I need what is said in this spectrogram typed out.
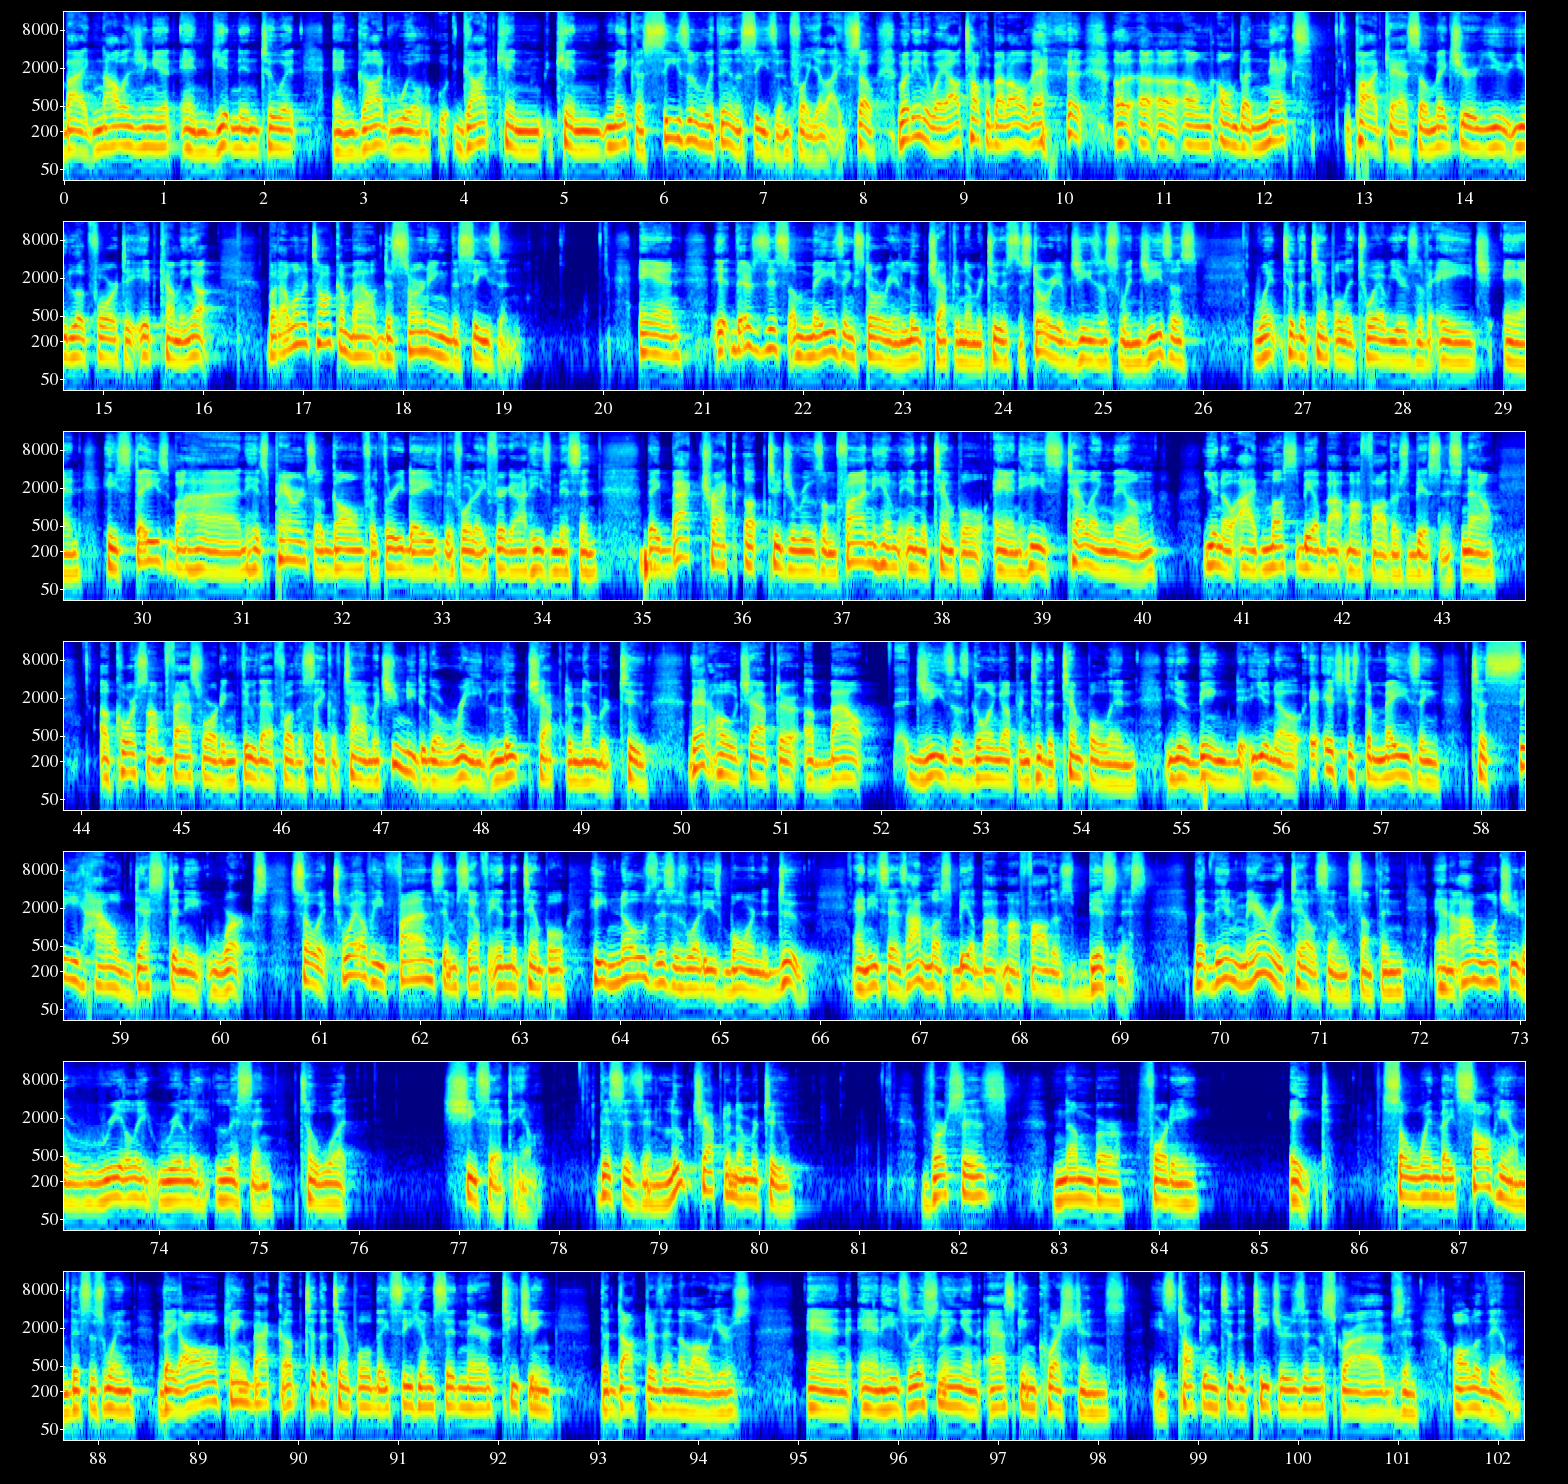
by acknowledging it and getting into it and God will God can can make a season within a season for your life. So, but anyway, I'll talk about all that uh, uh, uh, on on the next podcast. So make sure you you look forward to it coming up. But I want to talk about discerning the season. And it, there's this amazing story in Luke chapter number two. It's the story of Jesus when Jesus went to the temple at 12 years of age and he stays behind. His parents are gone for three days before they figure out he's missing. They backtrack up to Jerusalem, find him in the temple, and he's telling them you know, I must be about my father's business. Now, of course, I'm fast forwarding through that for the sake of time, but you need to go read Luke chapter number two. That whole chapter about Jesus going up into the temple and you know being you know it's just amazing to see how destiny works. So at 12 he finds himself in the temple. He knows this is what he's born to do. And he says I must be about my father's business. But then Mary tells him something, and I want you to really, really listen to what she said to him. This is in Luke chapter number two, verses number 48. So when they saw him, this is when they all came back up to the temple. They see him sitting there teaching the doctors and the lawyers and and he's listening and asking questions. He's talking to the teachers and the scribes and all of them.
